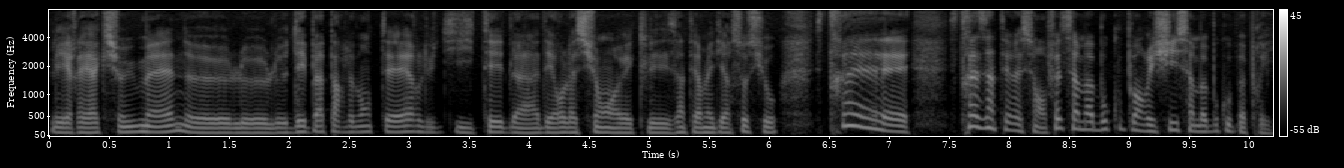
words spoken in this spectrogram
les réactions humaines, euh, le, débat parlementaire, l'utilité des relations avec les intermédiaires sociaux. C'est très, très intéressant. En fait, ça m'a beaucoup enrichi, ça m'a beaucoup appris.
